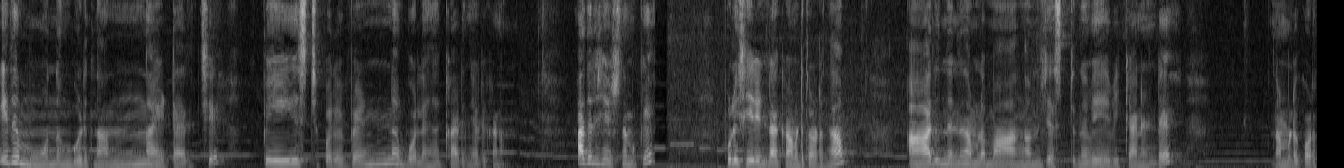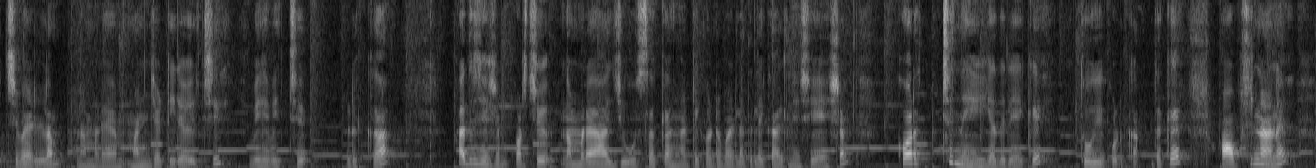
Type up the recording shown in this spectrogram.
ഇത് മൂന്നും കൂടി നന്നായിട്ട് അരച്ച് പേസ്റ്റ് പോലെ വെണ്ണ പോലെ അങ്ങ് കടഞ്ഞെടുക്കണം. അതിനുശേഷം നമുക്ക് പുളിശ്ശേരി ഉണ്ടാക്കാൻ വേണ്ടി തുടങ്ങാം. ആദ്യം തന്നെ നമ്മൾ മാങ്ങ ഒന്ന് ജസ്റ്റ് ഒന്ന് വേവിക്കാനുണ്ട്. നമ്മുടെ കുറച്ച് വെള്ളം നമ്മുടെ മൺചട്ടിയിൽ ഒഴിച്ച് വേവിച്ച് എടുക്കുക. അതിനുശേഷം കുറച്ച് നമ്മുടെ ആ ജ്യൂസൊക്കെ അങ്ങോട്ടും ഇങ്ങോട്ടും വെള്ളത്തിലേക്ക് കഴിഞ്ഞ ശേഷം കുറച്ച് നെയ്യ് അതിലേക്ക് തൂക്കി കൊടുക്കുക. ഇതൊക്കെ ഓപ്ഷനാണ്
